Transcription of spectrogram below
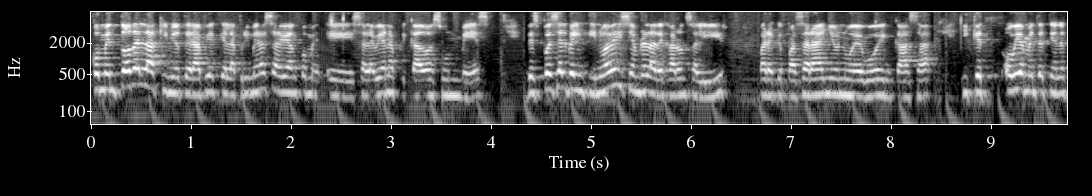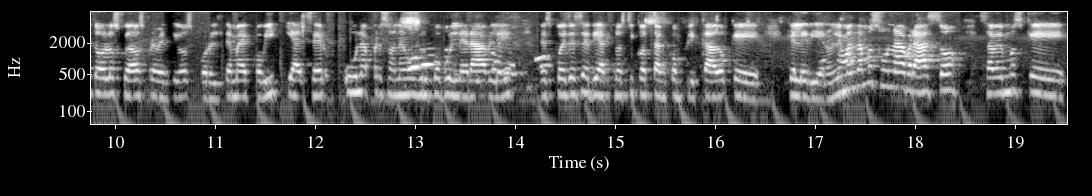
comentó de la quimioterapia que la primera se, habían, eh, se la habían aplicado hace un mes, después el 29 de diciembre la dejaron salir para que pasara año nuevo en casa y que obviamente tiene todos los cuidados preventivos por el tema de COVID y al ser una persona en un grupo vulnerable después de ese diagnóstico tan complicado que, que le dieron. Le mandamos un abrazo, sabemos que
